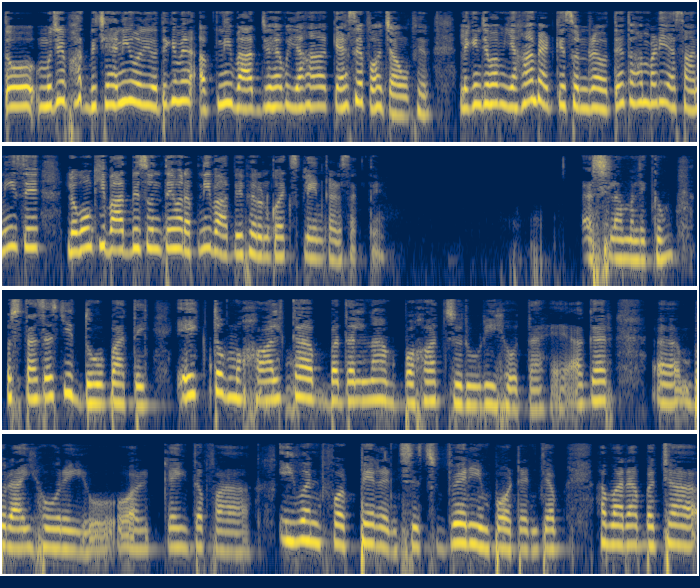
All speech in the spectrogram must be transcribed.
تو مجھے بہت بےچینی ہو رہی ہوتی ہے کہ میں اپنی بات جو ہے وہ یہاں کیسے پہنچاؤں پھر۔ لیکن جب ہم یہاں بیٹھ کے سن رہے ہوتے ہیں تو ہم بڑی آسانی سے لوگوں کی بات بھی سنتے ہیں اور اپنی بات بھی پھر ان کو ایکسپلین کر سکتے ہیں۔ السلام علیکم۔ استاذہ جی دو باتیں۔ ایک تو ماحول کا بدلنا بہت ضروری ہوتا ہے۔ اگر برائی ہو رہی ہو اور کئی دفعہ even for parents it's very important جب ہمارا بچہ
